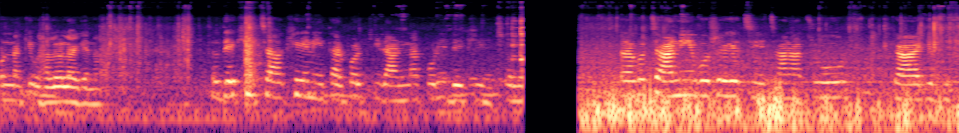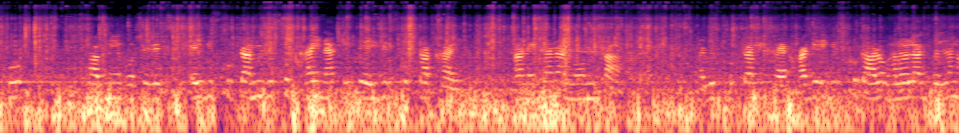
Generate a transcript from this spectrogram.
ওর নাকি ভালো লাগে না। তো দেখি চা খেয়ে নিই, তারপর কি রান্না করি দেখি, চলো। দেখো চা নিয়ে বসে গেছি, চানাচুর চা যে বিস্কুট। সব নিয়ে বসে গেছি। এই বিস্কুটটা আমি বিস্কুট খাই না, কিন্তু এই বিস্কুটটা খাই। কারণ এটা না নোনতা। এই বিস্কুটটা আমি খাই। আগে এই বিস্কুট আরও ভালো লাগতো যেন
